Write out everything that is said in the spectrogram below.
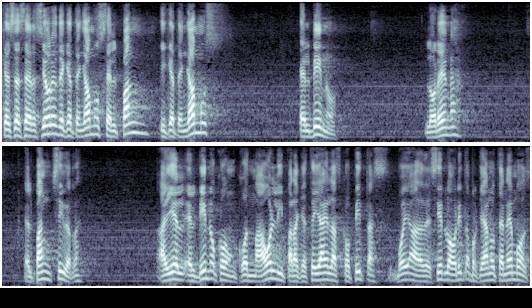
que se cercioren de que tengamos el pan y que tengamos el vino. Lorena, el pan, sí, ¿verdad? Ahí el, vino con, con maoli para que esté ya en las copitas. Voy a decirlo ahorita porque ya no tenemos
